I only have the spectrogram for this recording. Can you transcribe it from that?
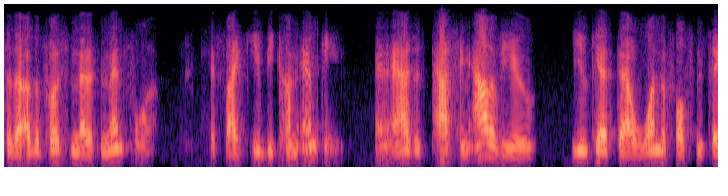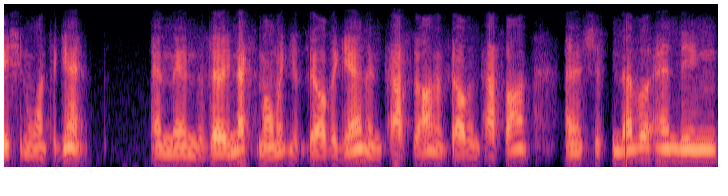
to the other person that it's meant for, it's like you become empty. And as it's passing out of you, you get that wonderful sensation once again. And then the very next moment, you fill it again and pass it on and fill it and pass on. And it's just never ending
